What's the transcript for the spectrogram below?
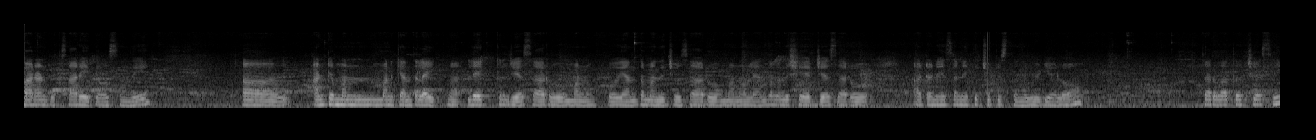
వారానికి ఒకసారి అయితే వస్తుంది. అంటే మన మనకి ఎంత లైక్ లేఖలు చేశారు మనకు ఎంతమంది చూశారు మన వాళ్ళు ఎంతమంది షేర్ చేశారు అటనేసి అనేది చూపిస్తుంది వీడియోలో. తర్వాత వచ్చేసి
